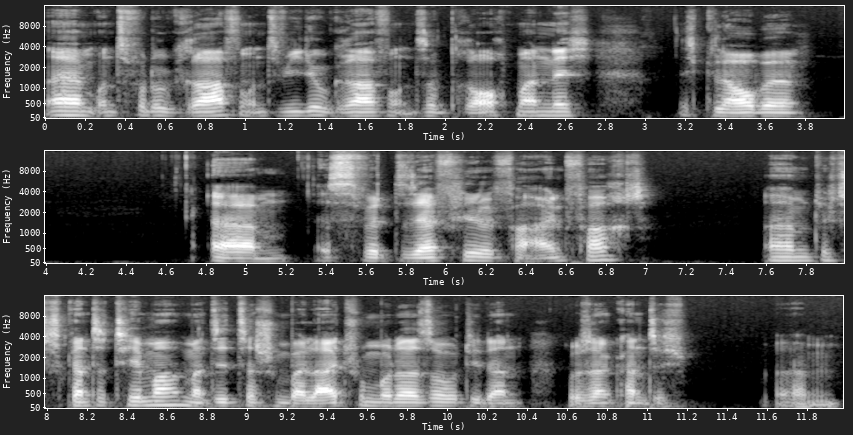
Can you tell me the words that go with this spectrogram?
Ähm, uns Fotografen, uns Videografen und so braucht man nicht. Ich glaube, ähm, es wird sehr viel vereinfacht ähm, durch das ganze Thema. Man sieht es ja schon bei Lightroom oder so, die dann, wo du sagen kannst, ich, ähm,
